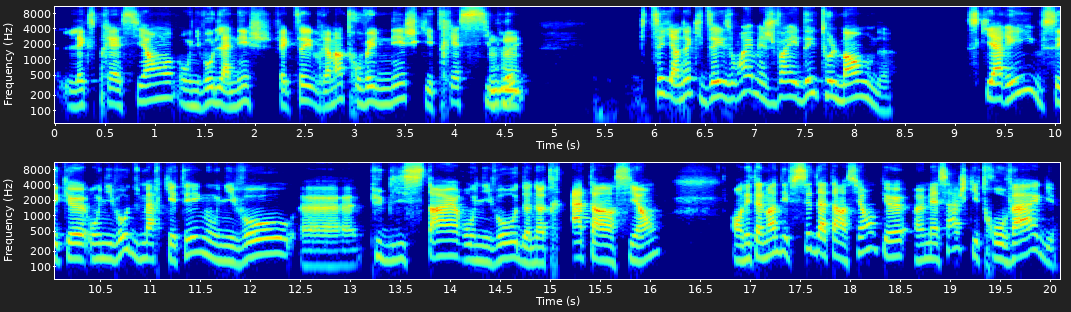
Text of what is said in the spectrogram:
l'expression au niveau de la niche. Fait que, tu sais, vraiment trouver une niche qui est très ciblée. Mm-hmm. Puis, tu sais, il y en a qui disent Ouais, mais je vais aider tout le monde. Ce qui arrive, c'est qu'au niveau du marketing, au niveau euh, publicitaire, au niveau de notre attention, on est tellement déficit d'attention qu'un message qui est trop vague,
